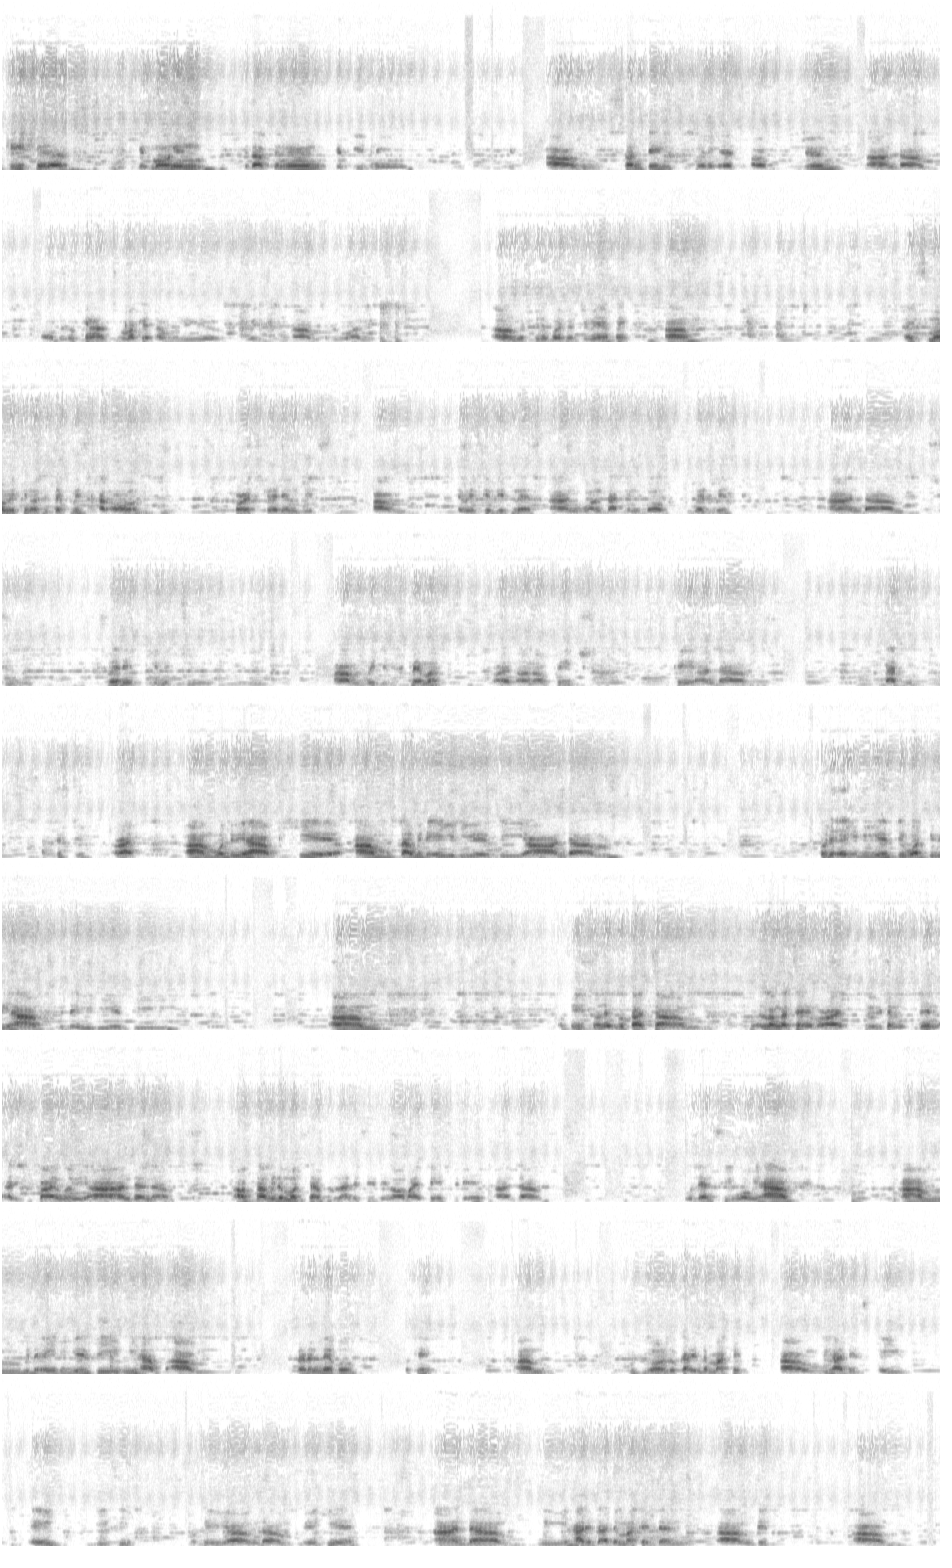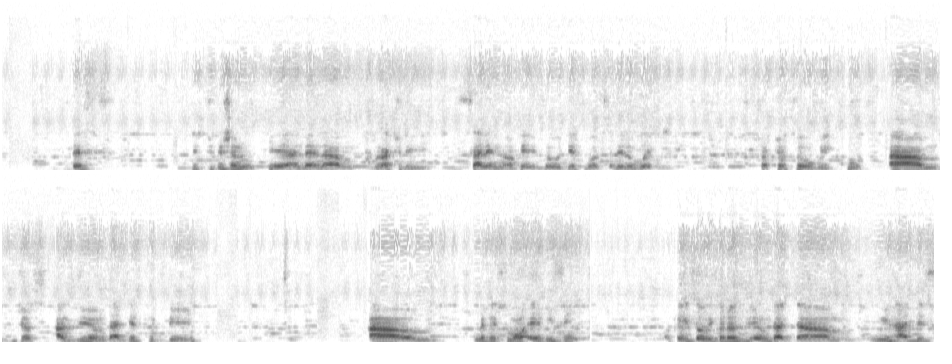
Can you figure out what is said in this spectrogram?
Okay, traders, good morning, good afternoon, good evening. Um, Sunday, 28th of June, and um, I'll be looking at the market and review with um, everyone. Um, it's the voice of Jimmy. Um, it's more risky not to take risk at all. Forex trading is um, a risky business and one that involves great risk. And um, to trade it, you need to um, read the disclaimer right on our page. Okay, and um, that would assist you. All right. Um, what do we have here? Um, we'll start with the AUD USD and um, for the AUD USD, what do we have with the AUD USD? Um, okay, so let's look at um a longer time, all right? So we can then identify where we are, and then um, I'll start with the multi-time analysis in all my page today, and um, we'll then see what we have. Um, with the ADUSD, we have um certain levels, okay? Um, if you want to look at in the market, um, we had this A, A, DC, okay, and um, we're here, and um, we had it at the market then um, did um, this distribution here, and then um, we're actually selling. Okay, so this was a little weak structure, so we could um, just assume that this could be um, maybe small ABC. Okay, so we could assume that um, we had this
